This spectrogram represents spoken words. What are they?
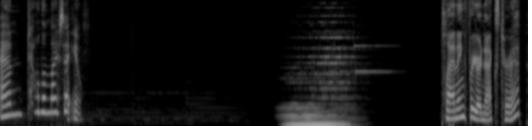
and tell them I sent you. Planning for your next trip?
